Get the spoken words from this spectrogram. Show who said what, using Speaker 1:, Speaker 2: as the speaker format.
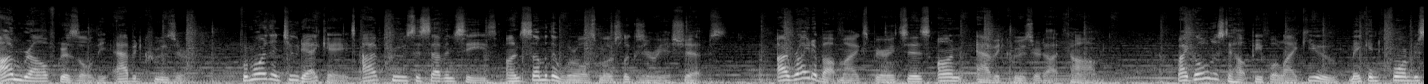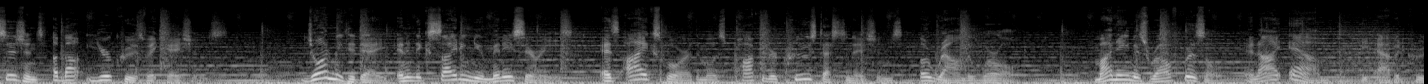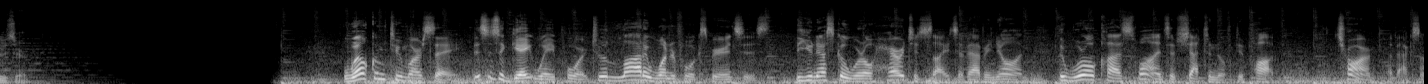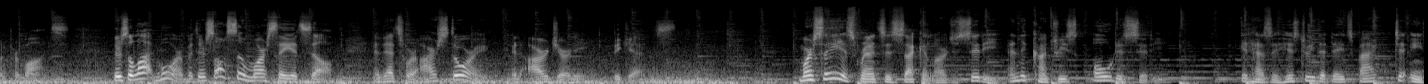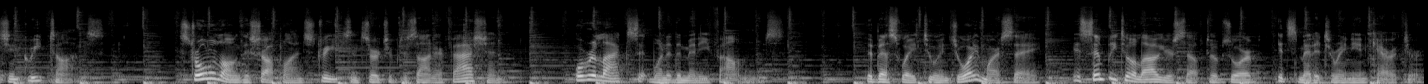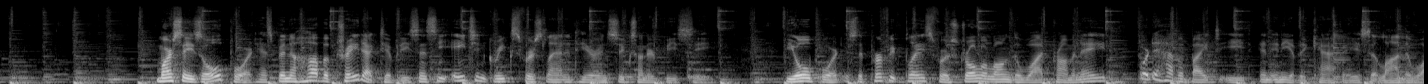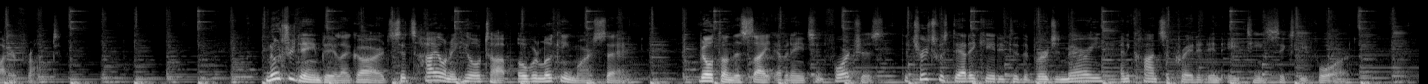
Speaker 1: I'm Ralph Grizzle, the avid cruiser. For more than two decades, I've cruised the seven seas on some of the world's most luxurious ships. I write about my experiences on avidcruiser.com. My goal is to help people like you make informed decisions about your cruise vacations. Join me today in an exciting new mini-series as I explore the most popular cruise destinations around the world. My name is Ralph Grizzle, and I am the Avid Cruiser. Welcome to Marseille. This is a gateway port to a lot of wonderful experiences. The UNESCO World Heritage Sites of Avignon, the world-class swans of Châteauneuf-du-Pape, the charm of Aix-en-Provence. There's a lot more, but there's also Marseille itself, and that's where our story and our journey begins. Marseille is France's second largest city and the country's oldest city. It has a history that dates back to ancient Greek times. Stroll along the shop-lined streets in search of designer fashion, or relax at one of the many fountains. The best way to enjoy Marseille is simply to allow yourself to absorb its Mediterranean character. Marseille's old port has been a hub of trade activity since the ancient Greeks first landed here in 600 BC. The Old Port is the perfect place for a stroll along the wide promenade or to have a bite to eat in any of the cafes that line the waterfront. Notre Dame de la Garde sits high on a hilltop overlooking Marseille. Built on the site of an ancient fortress, the church was dedicated to the Virgin Mary and consecrated in 1864.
